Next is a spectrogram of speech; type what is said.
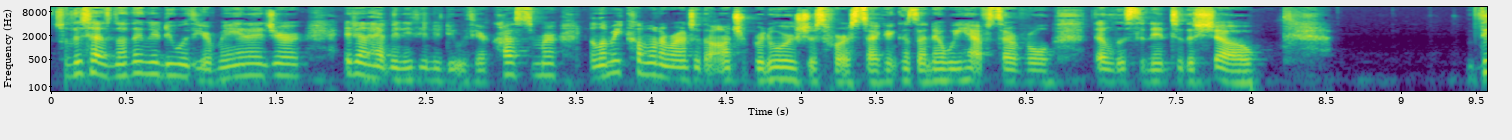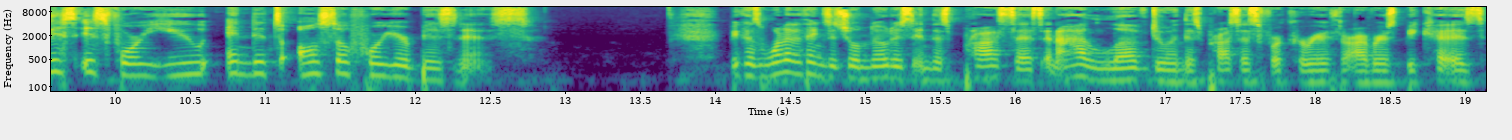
so this has nothing to do with your manager. It doesn't have anything to do with your customer. Now let me come on around to the entrepreneurs just for a second because I know we have several that listen into the show. This is for you and it's also for your business. Because one of the things that you'll notice in this process, and I love doing this process for career thrivers because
